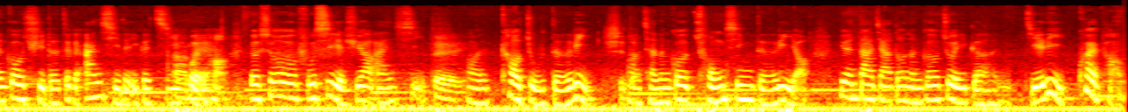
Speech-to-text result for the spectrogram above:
能够取得这个安息的一个机会哈，有时候服侍也需要安息，对，哦，靠主得力，是的，才能够重新得力哦。愿大家都能够做一个很竭力快跑、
